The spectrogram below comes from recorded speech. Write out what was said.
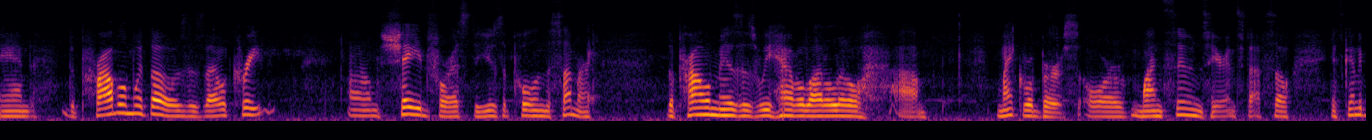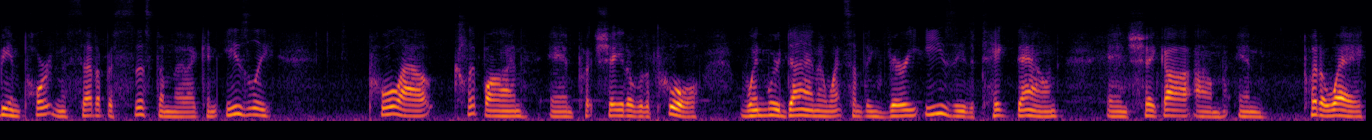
And the problem with those is that will create um, shade for us to use the pool in the summer. The problem is, is we have a lot of little um, microbursts or monsoons here and stuff. So it's going to be important to set up a system that I can easily pull out, clip on, and put shade over the pool. When we're done, I want something very easy to take down and shake off um, and put away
